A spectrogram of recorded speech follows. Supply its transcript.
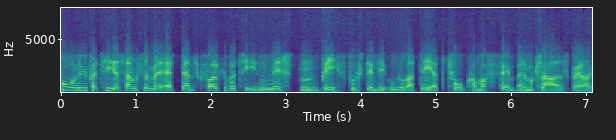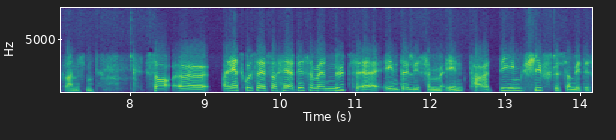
to nye partier, samtidig med at Dansk Folkeparti næsten blev fuldstændig udraderet. 2,5 af dem klarede spærregrænsen. Så, øh, og jeg skulle sige så her, det som er nyt er endda ligesom en paradigmskifte, som i det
